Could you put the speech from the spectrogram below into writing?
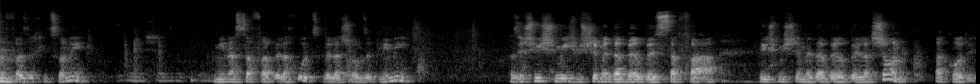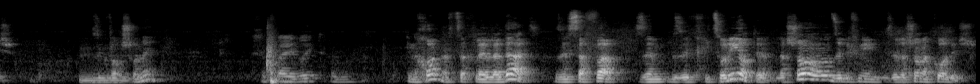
שפה זה חיצוני. מן השפה ולחוץ, ולשון זה פנימי. אז יש מי- מי שמדבר בשפה, ויש מי שמדבר בלשון הקודש. זה כבר שונה. שפה עברית. נכון, אז צריך לדעת, זה שפה, זה, זה חיצוני יותר, לשון זה בפנים, זה לשון הקודש.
